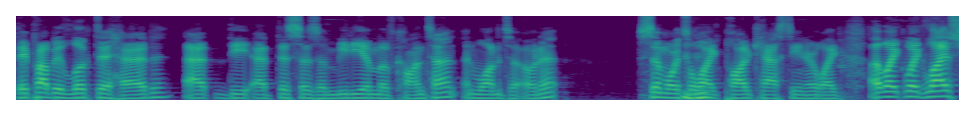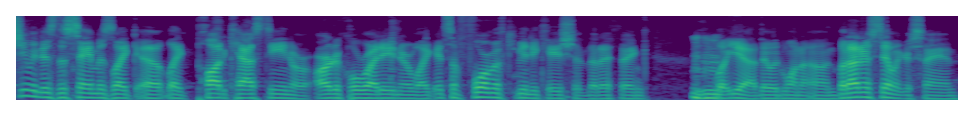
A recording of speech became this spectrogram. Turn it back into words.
they probably looked ahead at the at this as a medium of content and wanted to own it, similar to Mhm. like podcasting or like I like like live streaming is the same as like uh, like podcasting or article writing or like it's a form of communication that I think. Mhm. But yeah, they would want to own. But I understand what you're saying.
